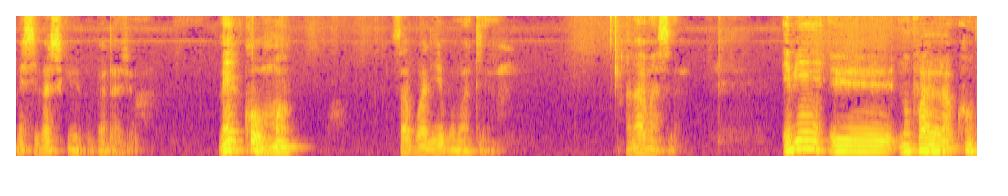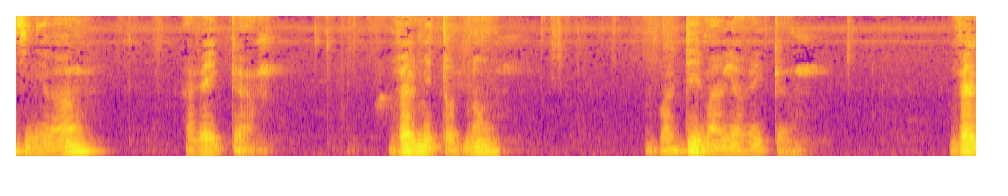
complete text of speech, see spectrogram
Mersi baske ou pataje. Men koman sa pou alye pou maten? An avanse. Ebyen, euh, nou pou al la kontine la. Avèk euh, vel metod nou. On va démarrer avec euh, nouvelle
